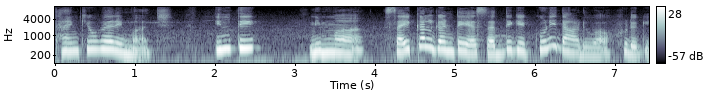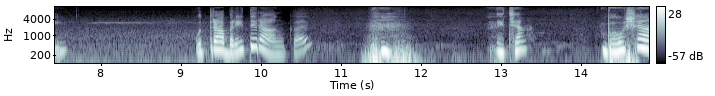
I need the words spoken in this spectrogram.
Thank you very much. ಇಂತಿ, ನಿಮ್ಮ ಸೈಕಲ್ ಗಂಟೆಯ ಸದ್ದಿಗೆ ಕುಣಿದಾಡುವ ಹುಡುಗಿ. ಉತ್ತರ ಬರೀತೀರಾ, ಅಂಕಲ್? ನಿಜ. ಬಹುಶಃ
